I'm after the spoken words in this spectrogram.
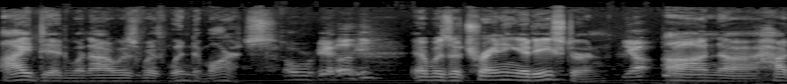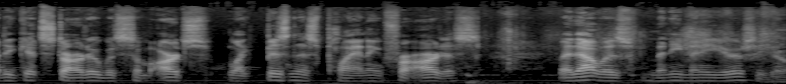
I did when I was with Windham Arts. Oh, really? It was a training at Eastern Yep. on uh, how to get started with some arts, like business planning for artists. But that was many, many years ago,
